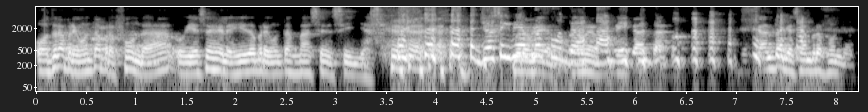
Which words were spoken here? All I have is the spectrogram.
otra pregunta profunda. ¿eh? Hubieses elegido preguntas más sencillas. Yo soy bien profunda. me, encanta, me encanta que sean profundas.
